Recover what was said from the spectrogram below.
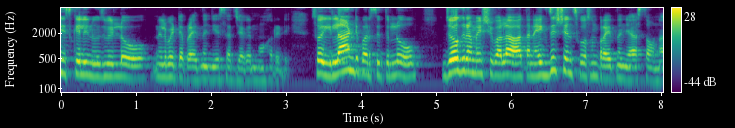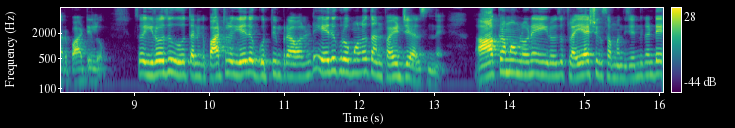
తీసుకెళ్ళి న్యూజివీడ్లో నిలబెట్టే ప్రయత్నం చేశారు జగన్మోహన్ రెడ్డి. సో ఇలాంటి పరిస్థితుల్లో జోగి రమేష్ ఇవాళ తన ఎగ్జిస్టెన్స్ కోసం ప్రయత్నం చేస్తూ ఉన్నారు పార్టీలో. సో ఈరోజు తనకి పార్టీలో ఏదో గుర్తింపు రావాలంటే ఏదో రూపంలో తను ఫైట్ చేయాల్సిందే. ఆ క్రమంలోనే ఈరోజు ఫ్లై యాష్కి సంబంధించి. ఎందుకంటే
